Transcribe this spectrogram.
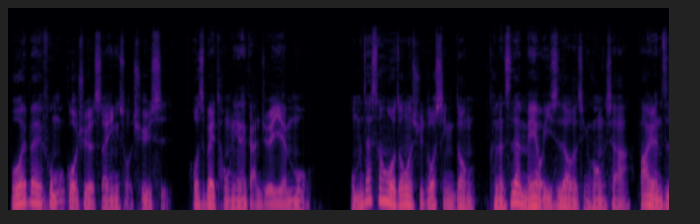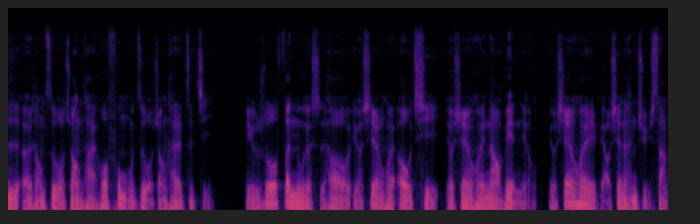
不会被父母过去的声音所驱使，或是被童年的感觉淹没。我们在生活中的许多行动，可能是在没有意识到的情况下，发源自儿童自我状态或父母自我状态的自己。比如说，愤怒的时候，有些人会怄气，有些人会闹别扭，有些人会表现得很沮丧。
